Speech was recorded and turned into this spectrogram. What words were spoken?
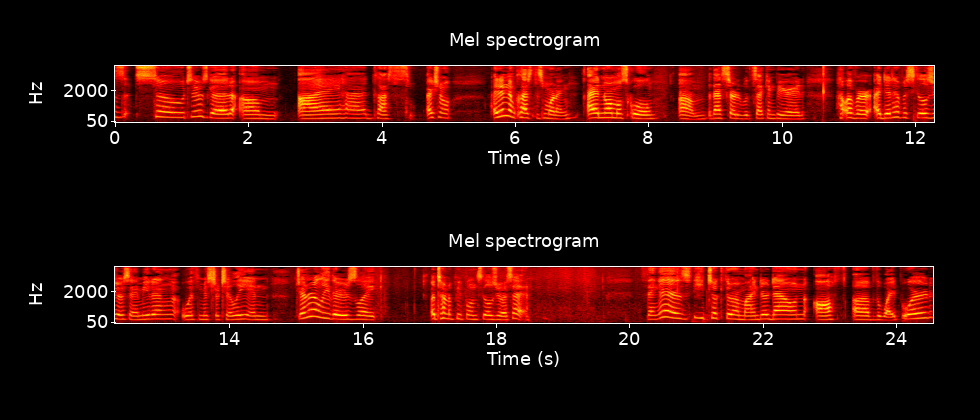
guys. So today was good. Um, I had class. Actually, no, I didn't have class this morning. I had normal school. Um, but that started with second period. However, I did have a Skills USA meeting with Mr. Tilly, and generally there's like a ton of people in Skills USA. Thing is, he took the reminder down off of the whiteboard,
